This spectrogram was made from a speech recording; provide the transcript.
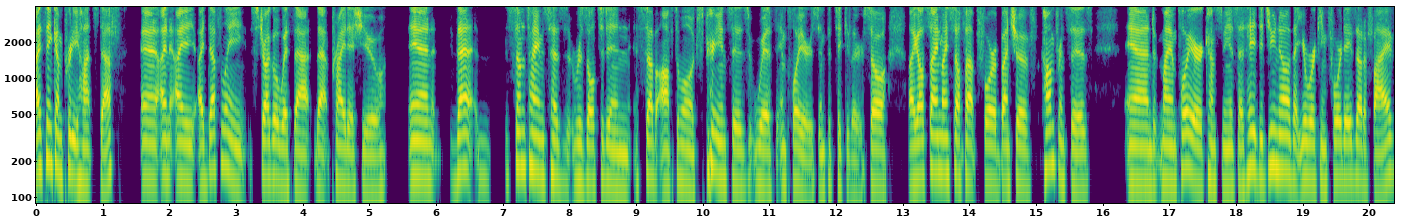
I think I'm pretty hot stuff, and I I definitely struggle with that that pride issue, and that sometimes has resulted in suboptimal experiences with employers in particular. So, like, I'll sign myself up for a bunch of conferences, and my employer comes to me and says, Hey, did you know that you're working four days out of five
